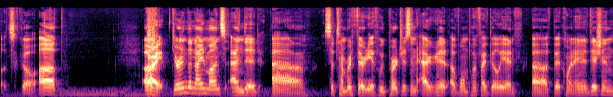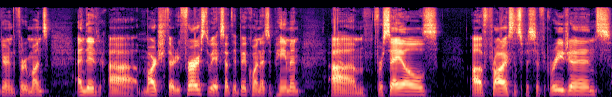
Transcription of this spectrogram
Let's go up. All right. During the nine months ended uh, September 30th, we purchased an aggregate of 1.5 billion of Bitcoin. In addition, during the three months ended uh, March 31st, we accepted Bitcoin as a payment um, for sales of products in specific regions,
